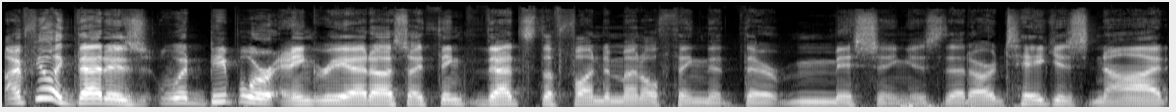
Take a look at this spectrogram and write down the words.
I feel like that is when people are angry at us. I think that's the fundamental thing that they're missing is that our take is not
